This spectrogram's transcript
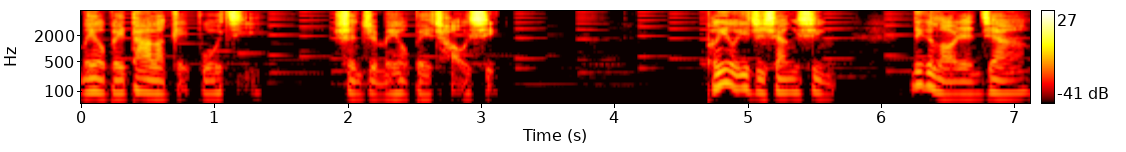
没有被大浪给波及，甚至没有被吵醒。朋友一直相信，那个老人家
